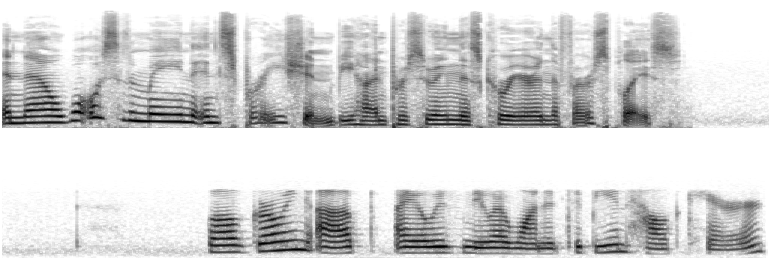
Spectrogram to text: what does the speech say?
And now, what was the main inspiration behind pursuing this career in the first place? Well, growing up, I always knew I wanted to be in healthcare.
